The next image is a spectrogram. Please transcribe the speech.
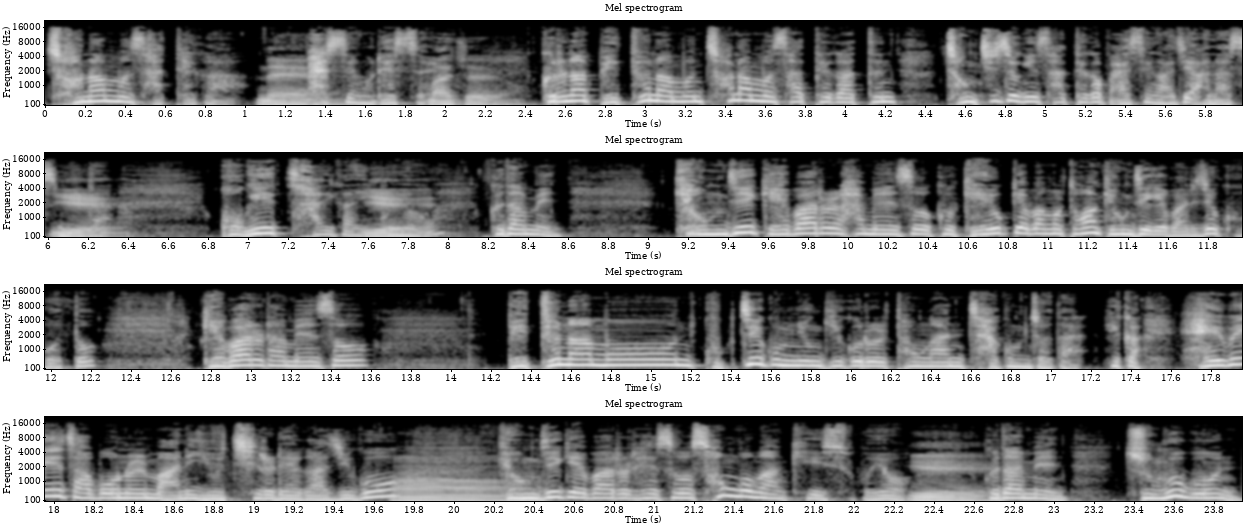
천안문 사태가 네. 발생을 했어요. 맞아요. 그러나 베트남은 천안문 사태 같은 정치적인 사태가 발생하지 않았습니다. 예. 거기에 차이가 있고요. 예. 그다음에 경제 개발을 하면서 그 개혁 개방을 통한 경제 개발이죠. 그것도 개발을 하면서 베트남은 국제금융기구를 통한 자금 조달, 그러니까 해외 자본을 많이 유치를 해가지고 아. 경제 개발을 해서 성공한 케이스고요. 예. 그다음에 중국은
